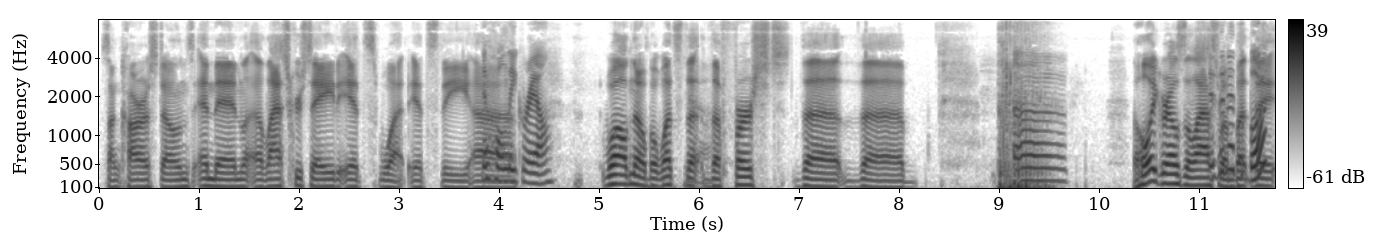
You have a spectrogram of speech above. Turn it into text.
Sankara stones, and then uh, Last Crusade. It's what? It's the uh, The Holy Grail. Well, no, but what's the the first the the Uh, the Holy Grail's the last Isn't one, it the but they.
